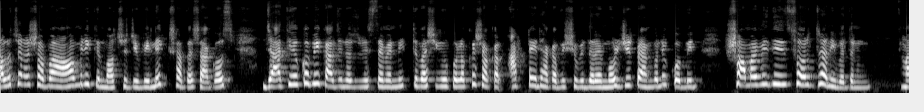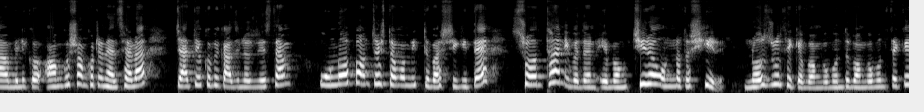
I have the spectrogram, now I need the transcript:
আলোচনা সভা আওয়ামী লীগের মৎস্যজীবী লীগ, সাতাশ আগস্ট, জাতীয় কবি কাজী নজরুল ইসলামের মৃত্যুবার্ষিকী উপলক্ষে সকাল আটটায় ঢাকা বিশ্ববিদ্যালয়ের মসজিদ প্রাঙ্গণে কবির সমাবেদী শ্রদ্ধা নিবেদন আওয়ামী লীগ অঙ্গ সংগঠন এছাড়া জাতীয় কবি কাজী নজরুল ইসলাম ঊনপঞ্চাশতম মৃত্যুবার্ষিকীতে শ্রদ্ধা নিবেদন এবং চির উন্নত শির নজরুল থেকে বঙ্গবন্ধু বঙ্গবন্ধু থেকে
